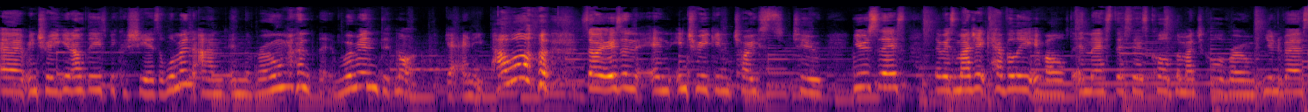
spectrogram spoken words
um, intriguing of these because she is a woman and in the Rome the women did not get any power so it is an, an intriguing choice to use this. There is magic heavily involved in this. This is called the Magical Rome universe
